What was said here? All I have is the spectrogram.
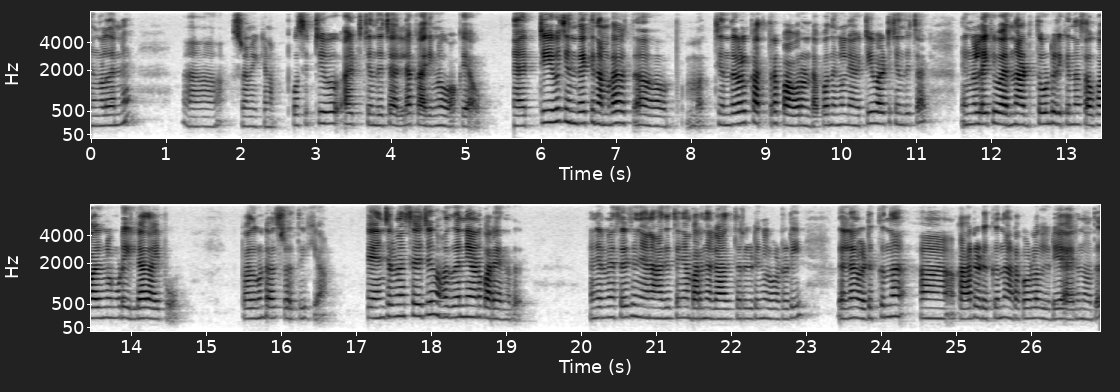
നിങ്ങൾ തന്നെ ശ്രമിക്കണം. പോസിറ്റീവ് ആയിട്ട് ചിന്തിച്ചാൽ എല്ലാ കാര്യങ്ങളും ഓക്കെ ആവും. നെഗറ്റീവ് ചിന്തയ്ക്ക് നമ്മുടെ ചിന്തകൾക്ക് അത്ര പവറുണ്ട് അപ്പോൾ നിങ്ങൾ നെഗറ്റീവായിട്ട് ചിന്തിച്ചാൽ നിങ്ങളിലേക്ക് വരുന്ന അടുത്തുകൊണ്ടിരിക്കുന്ന സൗഭാഗ്യങ്ങളും കൂടെ ഇല്ലാതായി പോകും അപ്പോൾ അതുകൊണ്ട് അത് ശ്രദ്ധിക്കുക. ഏഞ്ചൽ മെസ്സേജ് അത് തന്നെയാണ് പറയുന്നത്. ഏഞ്ചൽ മെസ്സേജ് ഞാൻ ആദ്യത്തെ ഞാൻ പറഞ്ഞല്ലോ ആദ്യത്തെ റീഡിങ്ങിൽ ഓൾറെഡി ഇതെല്ലാം എടുക്കുന്ന കാർഡ് എടുക്കുന്ന അടക്കമുള്ള വീഡിയോ ആയിരുന്നു അത്.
